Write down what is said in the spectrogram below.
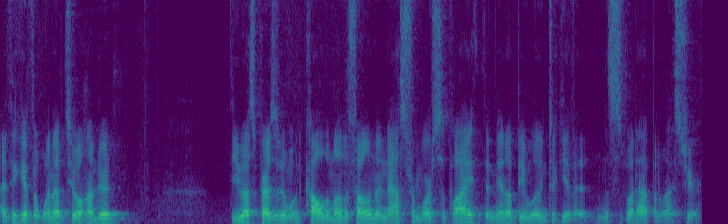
I think if it went up to 100, the US president would call them on the phone and ask for more supply, they may not be willing to give it. And this is what happened last year.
